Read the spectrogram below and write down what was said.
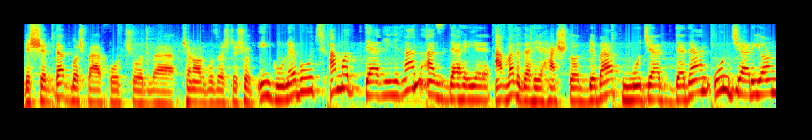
به شدت باش برخورد شد و کنار گذاشته شد این گونه بود. اما دقیقا از دهه اول دهه 80 به بعد مجددا اون جریان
